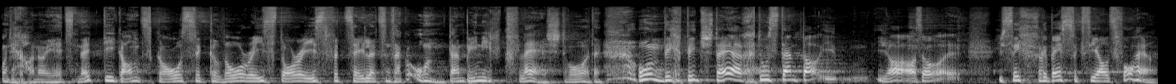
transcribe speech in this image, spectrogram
Und ich kann euch jetzt nicht die ganz grossen Glory-Stories erzählen und sagen, und dann bin ich geflasht worden. Und ich bin gestärkt aus dem Tag. Ja, also, äh, ist sicher besser gewesen als vorher.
